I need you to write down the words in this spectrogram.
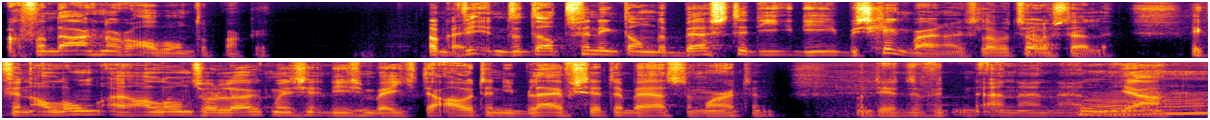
vandaag nog Albon te pakken. Dat vind ik dan de beste die, die beschikbaar is, laten we het zo stellen. Ik vind Alon, eh, Alonso leuk, maar die is een beetje te oud en die blijft zitten bij Aston Martin. Want dit, en, en, en, ja,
